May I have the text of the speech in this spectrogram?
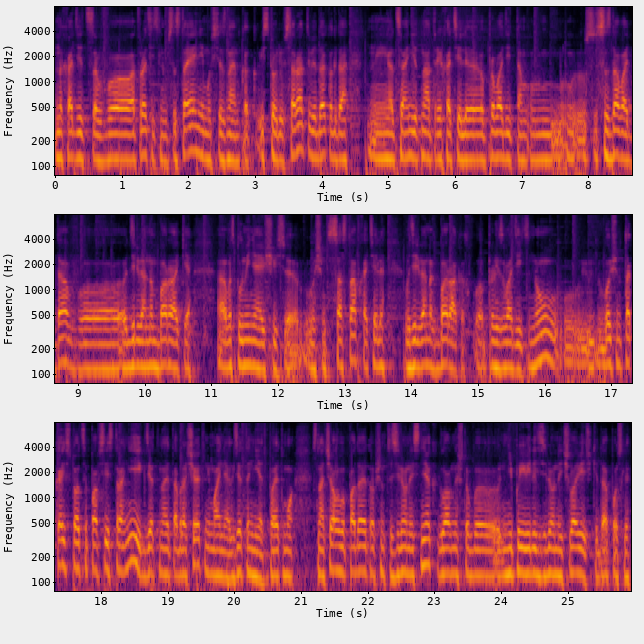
находиться в отвратительном состоянии. Мы все знаем, как историю в Саратове, да, когда э, цианид натрия хотели проводить там, создавать, да, в э, деревянном бараке э, воспламеняющийся, в общем состав хотели в деревянных бараках э, производить. Ну, в общем, такая ситуация по всей стране, и где-то на это обращают внимание, а где-то нет. Поэтому сначала выпадает, в общем-то, зеленый снег. Главное, чтобы не появились зеленые человечки да, после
